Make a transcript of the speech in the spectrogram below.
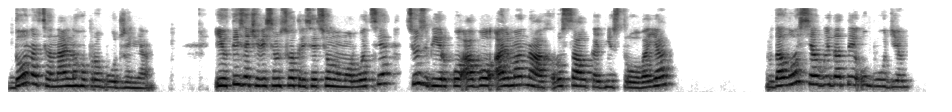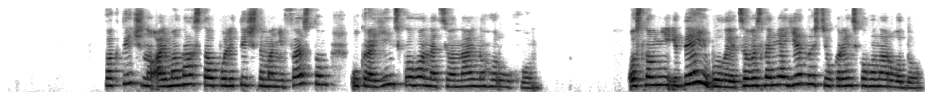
до національного пробудження. І в 1837 році цю збірку або альманах Русалка Дністровая вдалося видати у Буді. Фактично, альманах став політичним маніфестом українського національного руху. Основні ідеї були це визнання єдності українського народу,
